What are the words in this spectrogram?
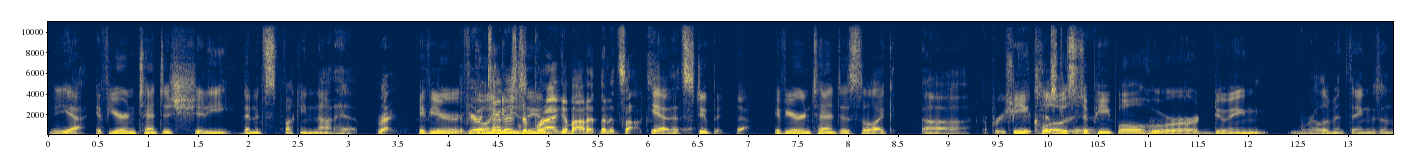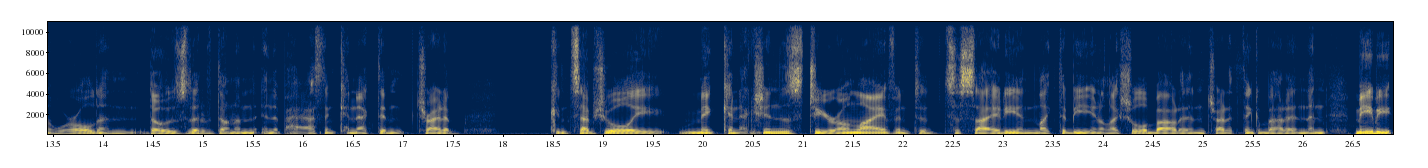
yeah. If your intent is shitty, then it's fucking not hip. Right. If you're If your intent to is to brag about it, then it sucks. yeah, that's stupid. Yeah. If your intent is to like uh, Appreciate be close to or- people who are doing relevant things in the world and those that have done them in the past and connect and try to conceptually make connections to your own life and to society and like to be intellectual about it and try to think about it and then maybe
